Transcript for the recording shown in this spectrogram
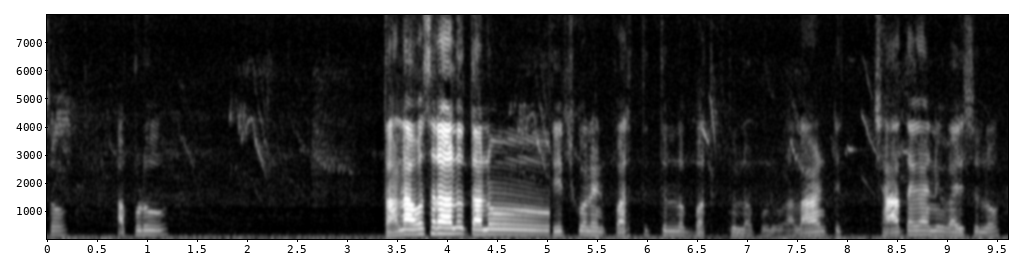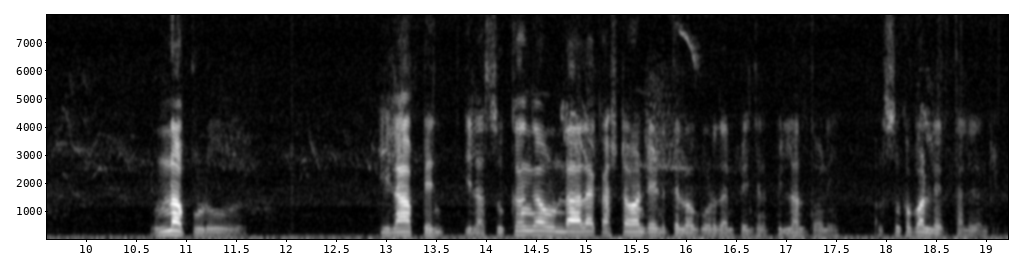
సో అప్పుడు తన అవసరాలు తను తీర్చుకోలేని పరిస్థితుల్లో బతుకుతున్నప్పుడు అలాంటి చేతగాని వయసులో ఉన్నప్పుడు ఇలా పెం ఇలా సుఖంగా ఉండాలి కష్టం అంటే ఏంటో తెలియకూడదని పెంచిన పిల్లలతోని వాళ్ళు సుఖపడలేరు తల్లిదండ్రులు.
